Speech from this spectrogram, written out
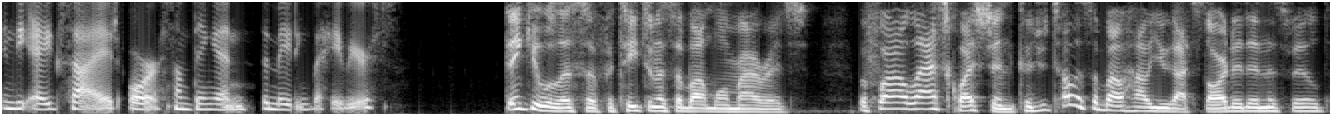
in the egg side or something in the mating behaviors. Thank you, Alyssa, for teaching us about mormyrids. Before our last question, could you tell us about how you got started in this field?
